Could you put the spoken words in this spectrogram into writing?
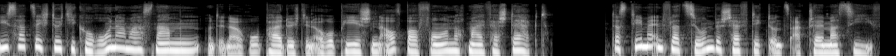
Dies hat sich durch die Corona-Maßnahmen und in Europa durch den Europäischen Aufbaufonds nochmal verstärkt. Das Thema Inflation beschäftigt uns aktuell massiv,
